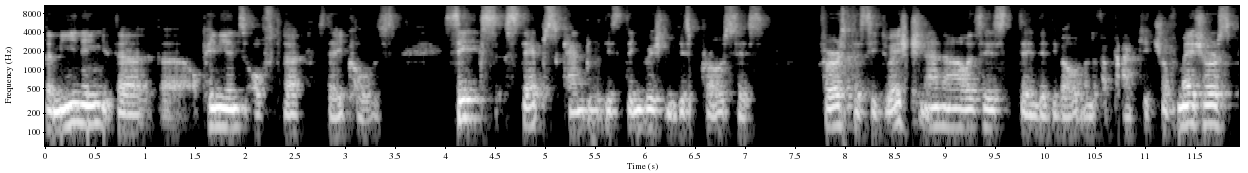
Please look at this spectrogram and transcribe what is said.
the meaning, the, the opinions of the stakeholders. Six steps can be distinguished in this process. First, the situation analysis, then the development of a package of measures,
